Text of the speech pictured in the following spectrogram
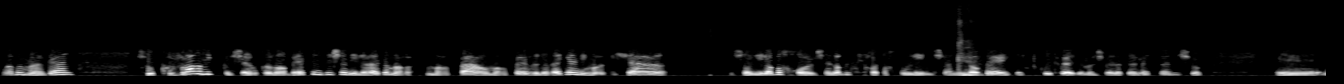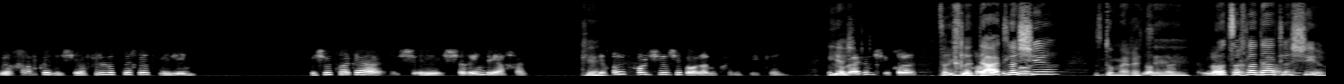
קורה במעגל שהוא כבר מתגשם, כלומר בעצם זה שאני לרגע מר, מרפה או מרפה, ולרגע אני מרגישה שאני לא בחול, שאני לא בשיחות החולין, שאני כן. לא בהתעסקות באיזה משהו, אלא באמת באיזשהו אה, מרחב כזה שאפילו לא צריך להיות מילים. פשוט רגע ש, שרים ביחד. כן. זה יכול להיות כל שיר שבעולם מבחינתי, כן? יש, גם שיכולה... צריך לדעת להיות לשיר? זאת אומרת, לא צריך. לא לא צריך צריך לדעת לשיר.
